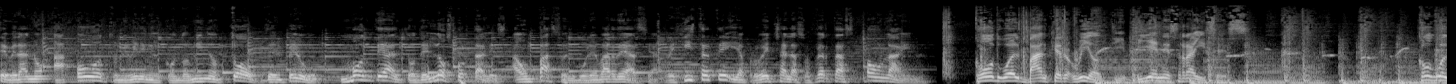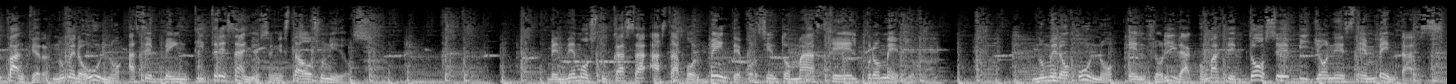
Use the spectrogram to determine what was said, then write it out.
Este verano a otro nivel en el condominio top del Perú, Monte Alto de Los Portales, a un paso del Boulevard de Asia. Regístrate y aprovecha las ofertas online. Coldwell Banker Realty, bienes raíces. Coldwell Banker número uno hace 23 años en Estados Unidos. Vendemos tu casa hasta por 20% más que el promedio. Número uno en Florida con más de 12 billones en ventas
